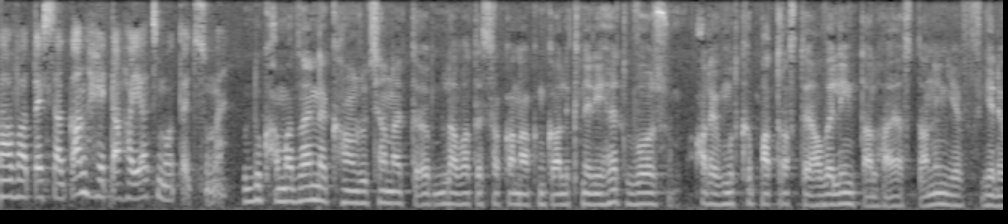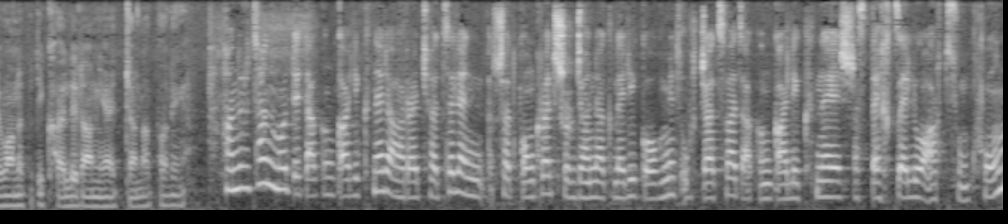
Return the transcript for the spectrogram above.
լավատեսական հետահայաց մոտեցում է։ Դուք համաձայն եք հանրության այդ լավատեսական ակնկալիքների հետ, որ արևմուտքը պատրաստ է ավելին տալ Հայաստանին եւ Երևանը պիտի քայլեր անի այդ ճանապարհին։ Հանրության մոտ այդ ակնկալիքները առաջացել են շատ կոնկրետ շրջանակների կողմից ուղղճացված ակնկալիքներ ստեղծելու արդյունքում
